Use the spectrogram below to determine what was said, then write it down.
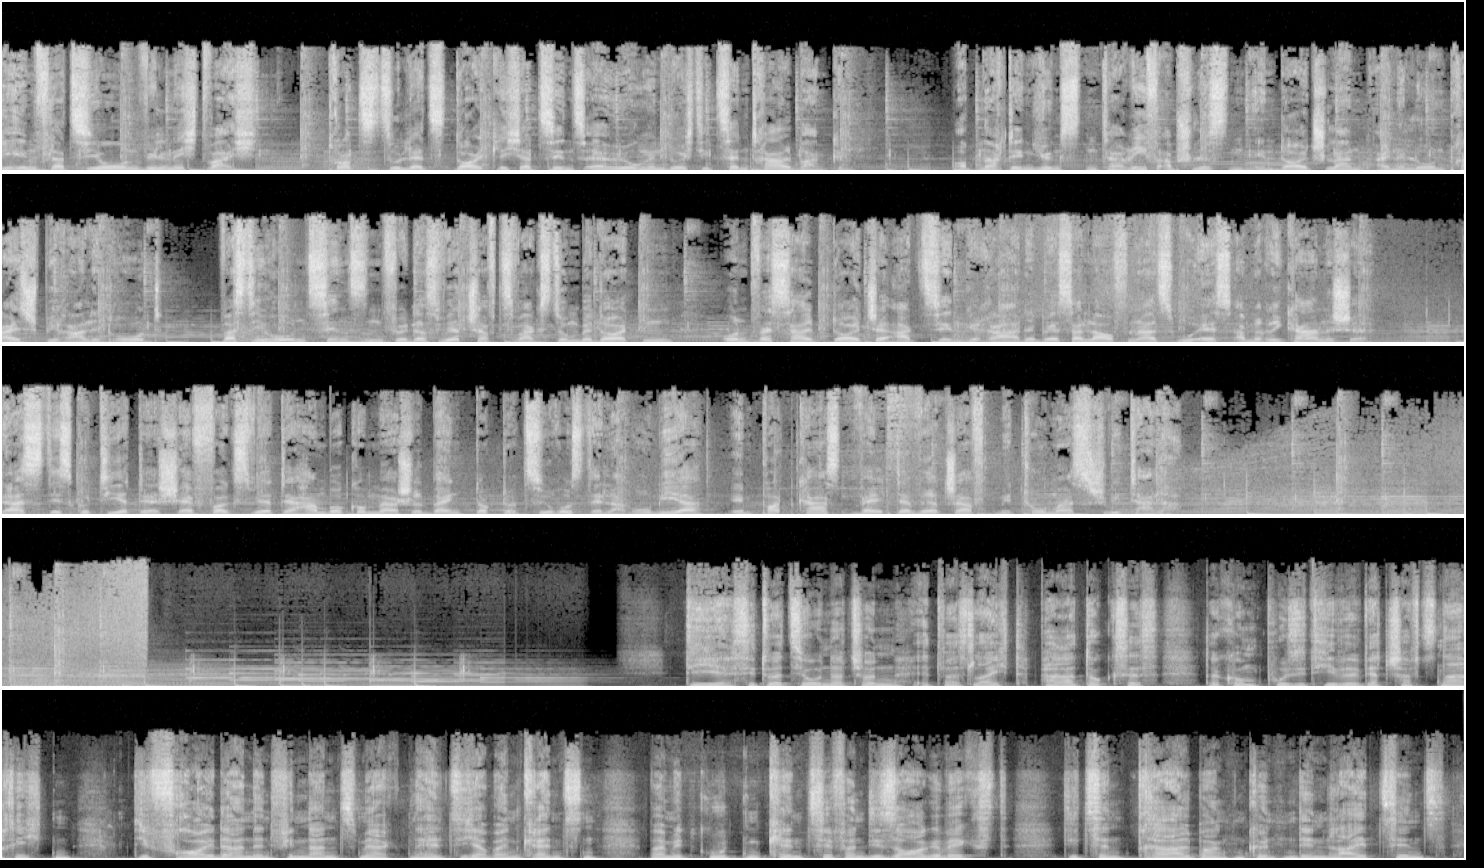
Die Inflation will nicht weichen, trotz zuletzt deutlicher Zinserhöhungen durch die Zentralbanken. Ob nach den jüngsten Tarifabschlüssen in Deutschland eine Lohnpreisspirale droht, was die hohen Zinsen für das Wirtschaftswachstum bedeuten und weshalb deutsche Aktien gerade besser laufen als US-amerikanische. Das diskutiert der Chefvolkswirt der Hamburg Commercial Bank Dr. Cyrus de la Rubia im Podcast Welt der Wirtschaft mit Thomas Schwitaler. Die Situation hat schon etwas leicht Paradoxes. Da kommen positive Wirtschaftsnachrichten. Die Freude an den Finanzmärkten hält sich aber in Grenzen, weil mit guten Kennziffern die Sorge wächst, die Zentralbanken könnten den Leitzins,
